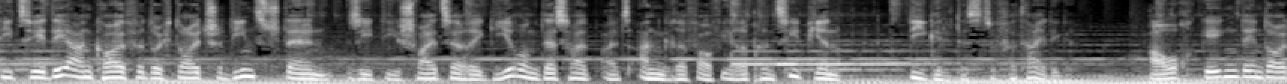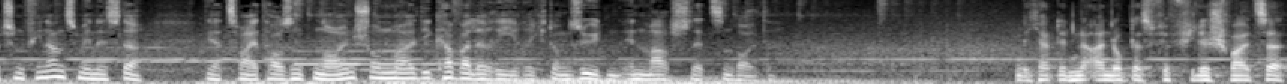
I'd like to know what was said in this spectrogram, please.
Die CD-Ankäufe durch deutsche Dienststellen sieht die Schweizer Regierung deshalb als Angriff auf ihre Prinzipien. Die gilt es zu verteidigen. Auch gegen den deutschen Finanzminister, der 2009 schon mal die Kavallerie Richtung Süden in Marsch setzen wollte. Ich hatte den Eindruck, dass für viele Schweizer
